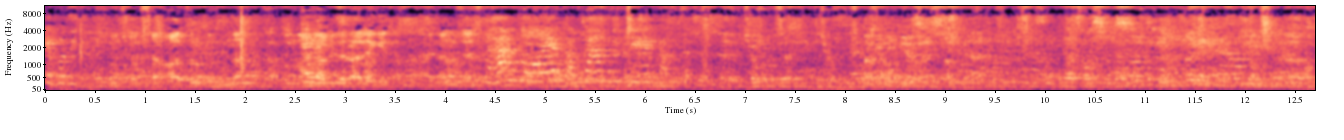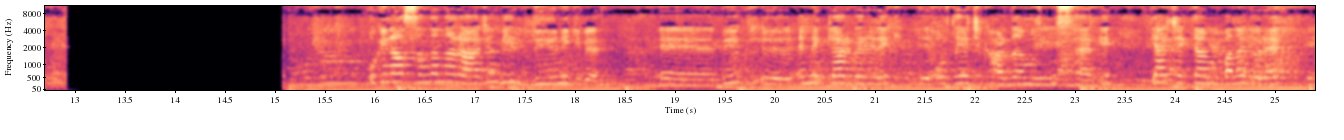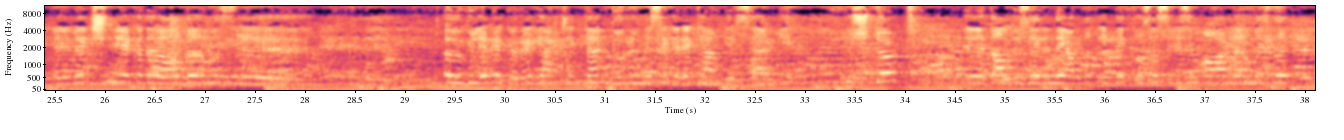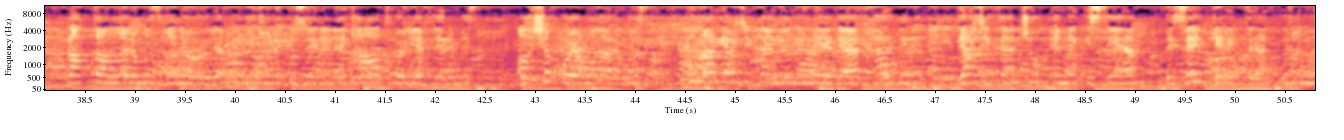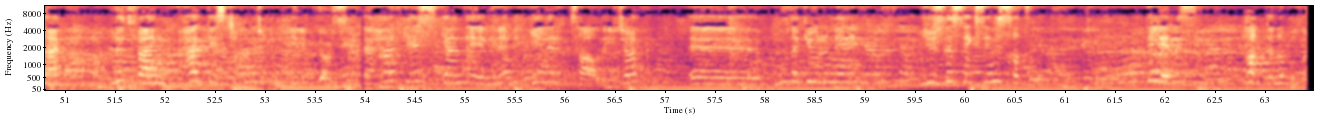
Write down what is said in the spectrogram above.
Yoksa atıl durumdan kullanılabilir hale getirdi. Aynen güzel. Hem doğaya kattı hem bütçeye kattı. Çok güzel. Çok güzel. Bugün aslında nar ağacın bir düğünü gibi. Ee, büyük e, emekler vererek e, ortaya çıkardığımız bu sergi gerçekten bana göre e, ve şimdiye kadar aldığımız e, e, övgülere göre gerçekten görülmesi gereken bir sergi. 3-4 e, dal üzerinde yaptık. İpek kozası bizim ağırlığımızdı. Rattanlarımız yine öyle. Örücülük üzerine kağıt rölyeflerimiz, ahşap boyamalarımız. Bunlar gerçekten görülmeye değer. Her biri gerçekten çok emek isteyen ve zevk gerektiren ürünler. Lütfen herkes çıkıp çıkıp gelip görsün. Herkes kendi evine bir gelir sağlayacak. E, buradaki ürünlerin yüzde sekseni satılık. Dileriz hakkını bulur.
